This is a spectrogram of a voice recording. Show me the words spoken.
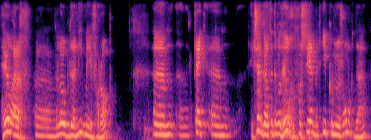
heel erg, we lopen daar niet mee voorop. Um, kijk, um, ik zeg altijd, er wordt heel geforceerd met e-commerce omgedaan.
